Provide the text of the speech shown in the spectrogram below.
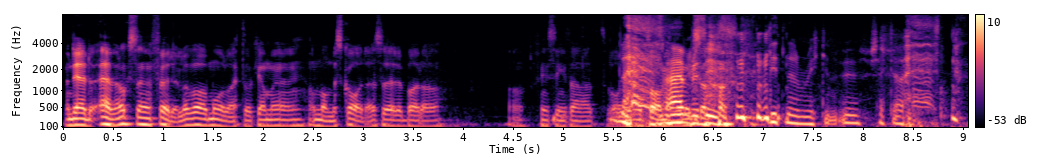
Men det är även också en fördel att vara målvakt. Då kan man, om någon är skadad så är det bara Ja, det finns inget annat val att ta med, Nej, liksom. precis. Lite närmare micken. Ursäkta.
